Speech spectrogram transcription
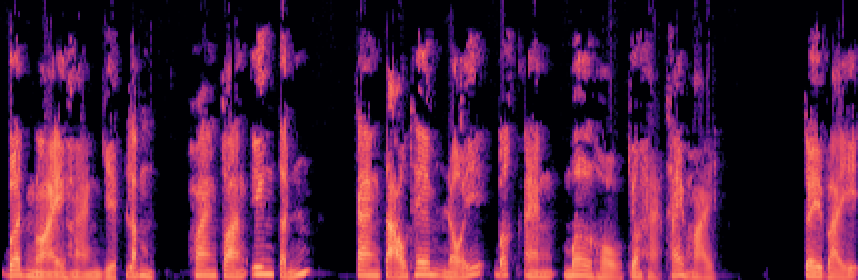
Bên ngoài Hoàng Diệp Lâm hoàn toàn yên tĩnh, càng tạo thêm nỗi bất an mơ hồ cho Hà Thái Hoài. Tuy vậy,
